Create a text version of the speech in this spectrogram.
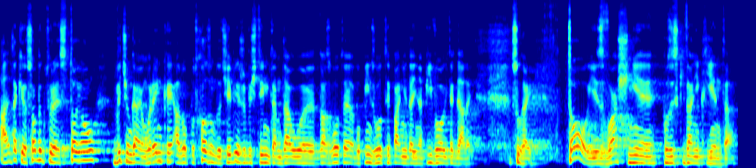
ale takie osoby, które stoją, wyciągają rękę albo podchodzą do ciebie, żebyś ty im tam dał 2 e, złote albo 5 zł, panie daj na piwo i tak dalej. Słuchaj, to jest właśnie pozyskiwanie klienta.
